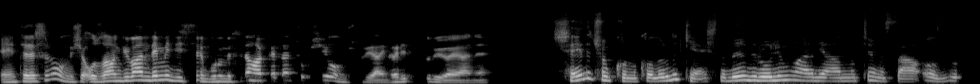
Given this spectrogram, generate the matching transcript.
Enteresan olmuş. Ya Ozan Güven demediyse bunu mesela hakikaten çok şey olmuştur yani. Garip duruyor yani. Şey de çok komik olurdu ki işte böyle bir rolüm var diye anlatıyor mesela Oz-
